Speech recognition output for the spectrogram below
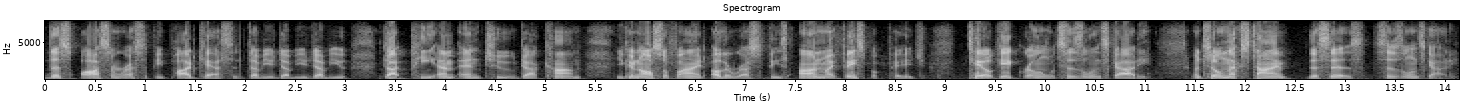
this awesome recipe podcast at www.pmn2.com. You can also find other recipes on my Facebook page, Tailgate Grilling with Sizzlin Scotty. Until next time, this is Sizzlin Scotty.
